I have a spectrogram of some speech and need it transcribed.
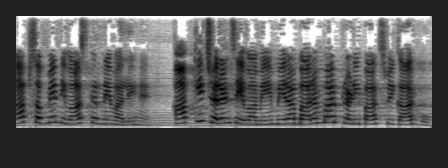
आप सब में निवास करने वाले हैं। आपकी चरण सेवा में मेरा बारंबार प्रणिपात स्वीकार हो।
